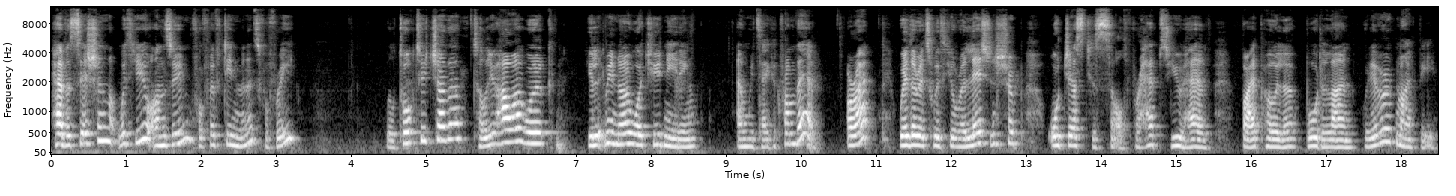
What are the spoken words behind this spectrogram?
have a session with you on Zoom for 15 minutes for free. We'll talk to each other, tell you how I work. You let me know what you're needing and we take it from there. All right? Whether it's with your relationship or just yourself. Perhaps you have bipolar, borderline, whatever it might be.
